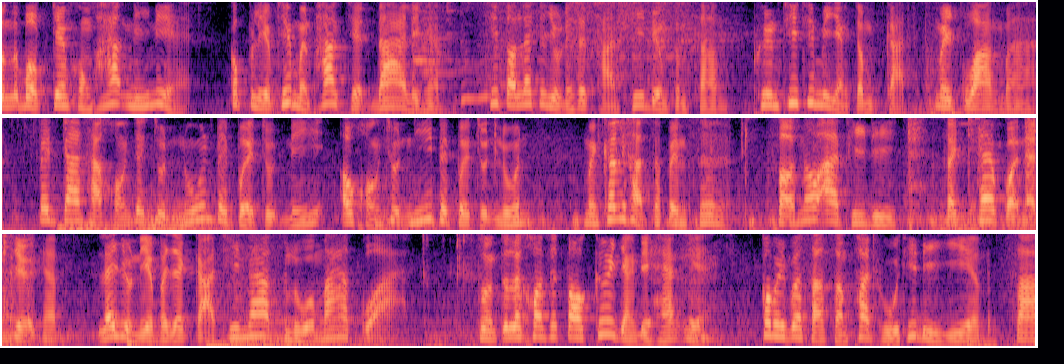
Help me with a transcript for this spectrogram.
ส่วนระบบเกมของภาคนี้เนี่ย ก็เปรียบเทียบเหมือนภาค 7 ได้เลยครับ ที่ตอนแรกจะอยู่ในสถานที่เดิมซ้ำๆพื้นที่ที่มีอย่างจำกัดไม่กว้างมาก เป็นการหาของจากจุดนู้นไปเปิดจุดนี้ เอาของจุดนี้ไปเปิดจุดนู้นเหมือนคฤหาสน์สเปนเซอร์สอนอ RPD แต่แคบกว่านั้นเยอะครับ และอยู่ในบรรยากาศที่น่ากลัวมากกว่า ส่วนตัวละครสตอเกอร์อย่างเดอะแฮกเนี่ย ก็มีประสาทสัมผัสหูที่ดีเยี่ยม สา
